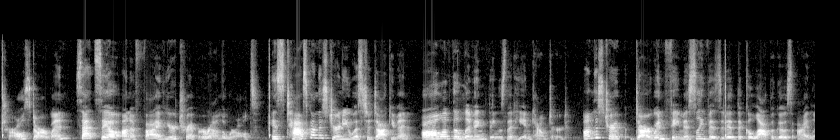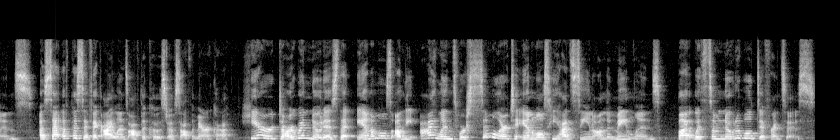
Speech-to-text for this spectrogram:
Charles Darwin, set sail on a five-year trip around the world. His task on this journey was to document all of the living things that he encountered. On this trip, Darwin famously visited the Galapagos Islands, a set of Pacific islands off the coast of South America. Here, Darwin noticed that animals on the islands were similar to animals he had seen on the mainlands, but with some notable differences.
